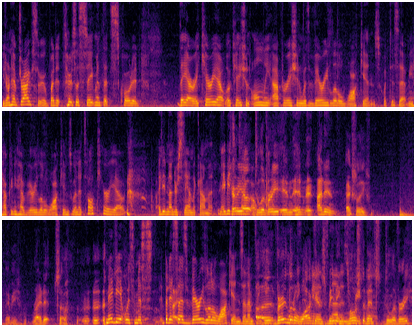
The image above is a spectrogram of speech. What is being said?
you don't have drive-through, but it, there's a statement that's quoted, "They are a carry-out location-only operation with very little walk-ins." What does that mean? How can you have very little walk-ins when it's all carry-out? I didn't understand the comment. Maybe it's a carry out typo. delivery, and and I didn't actually maybe write it, so. Maybe it was missed, but it says very little walk-ins, and I'm Uh, thinking, Very little think, walk-ins, it's not meaning most of it's delivery.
